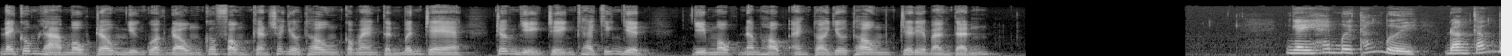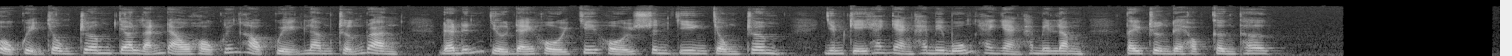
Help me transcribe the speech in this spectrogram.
Đây cũng là một trong những hoạt động của Phòng Cảnh sát Giao thông Công an tỉnh Bến Tre trong việc triển khai chiến dịch vì một năm học an toàn giao thông trên địa bàn tỉnh. Ngày 20 tháng 10, đoàn cán bộ quyện Chồng Trơm do lãnh đạo Hội khuyến học quyện làm trưởng đoàn đã đến dự đại hội chi hội sinh viên Chồng Trơm nhiệm kỳ 2024-2025 tại trường Đại học Cần Thơ.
